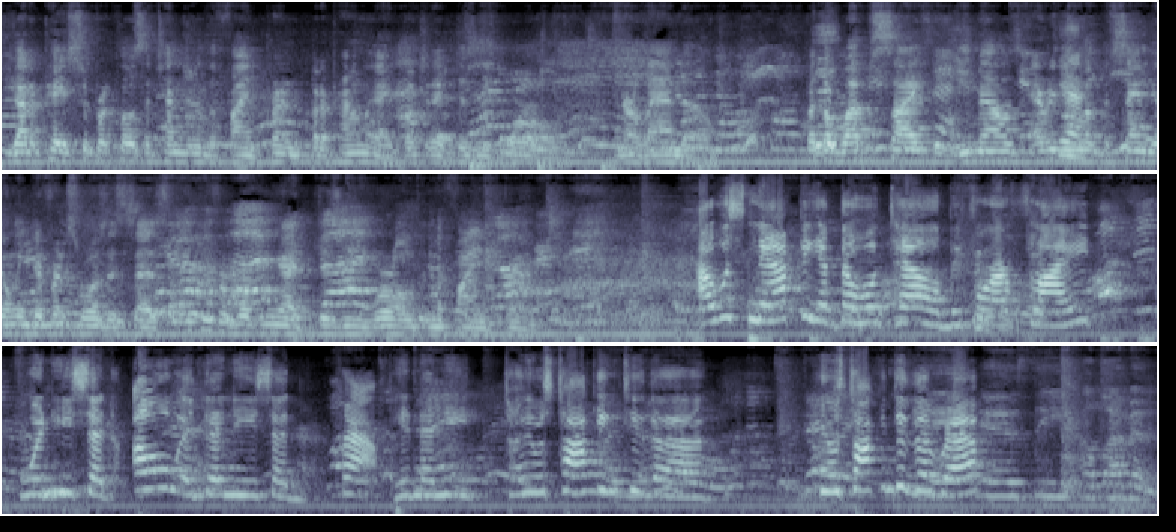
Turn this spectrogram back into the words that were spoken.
you got to pay super close attention to the fine print. But apparently, I booked it at Disney World in Orlando. But the website, the emails, everything Yeah. looked the same. The only difference was it says "Thank you for booking at Disney World" in the fine print. I was napping at the hotel before our flight when he said, "Oh," and then he said, "Crap," and then he he was talking to the he was talking to the rep is the 11th.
